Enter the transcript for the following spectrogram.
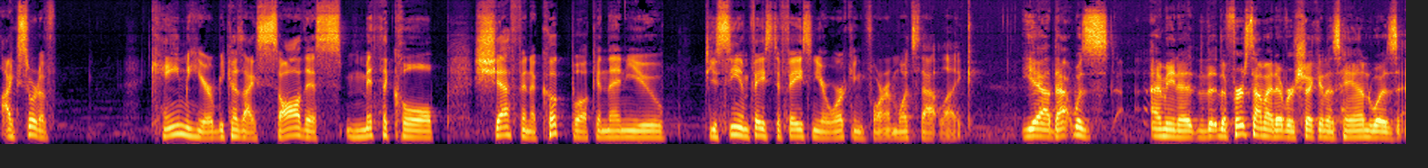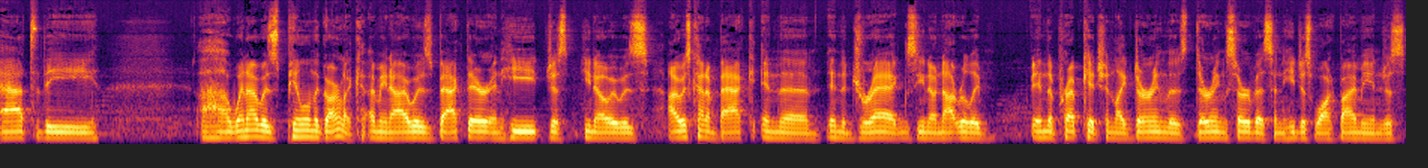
I sort of came here because I saw this mythical chef in a cookbook, and then you you see him face to face and you're working for him. What's that like? Yeah, that was. I mean, uh, the, the first time I'd ever shaken his hand was at the uh, when I was peeling the garlic. I mean, I was back there, and he just, you know, it was I was kind of back in the in the dregs, you know, not really in the prep kitchen like during this during service, and he just walked by me and just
